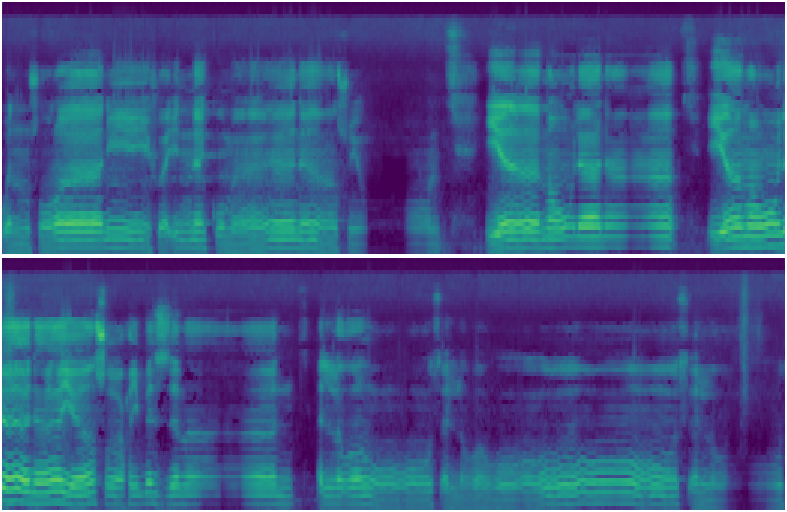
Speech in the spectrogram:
وانصراني فإنكما ناصرون. يا مولانا يا مولانا يا صاحب الزمان. الغوث الغوث الغوث.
